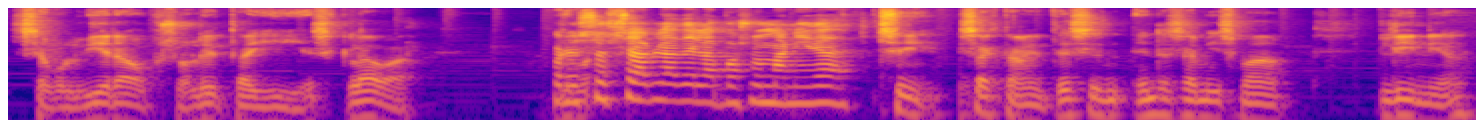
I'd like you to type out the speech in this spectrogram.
se volviera obsoleta y esclava. Por eso se habla de la poshumanidad. Sí, exactamente. Es en, esa misma línea.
